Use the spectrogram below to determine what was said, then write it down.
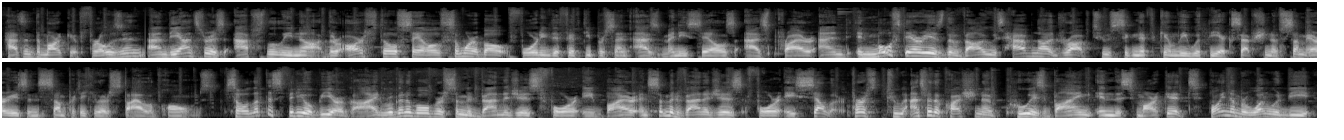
Hasn't the market frozen? And the answer is absolutely not. There are still sales, somewhere about 40 to 50% as many sales as prior. And in most areas, the values have not dropped too significantly with the exception of some areas in some particular style of homes. So let let this video be our guide. We're going to go over some advantages for a buyer and some advantages for a seller. First, to answer the question of who is buying in this market, point number one would be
